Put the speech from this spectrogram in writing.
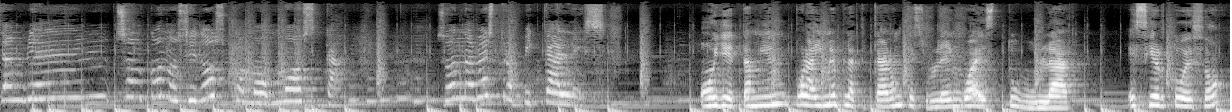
También son conocidos como mosca. Son aves tropicales. Oye, también por ahí me platicaron que su lengua es tubular. ¿Es cierto eso?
